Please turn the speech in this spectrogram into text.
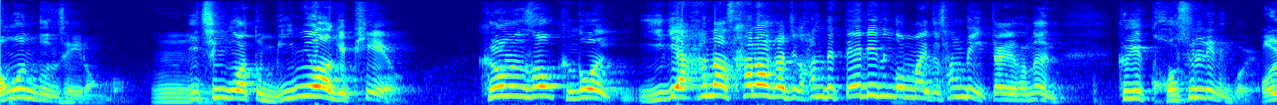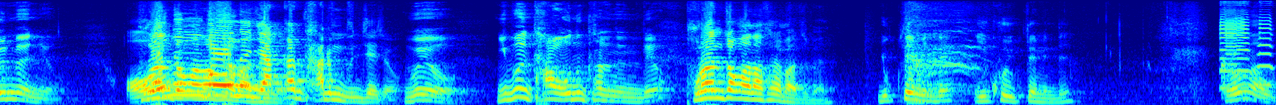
영혼 분쇄 이런 거. 음. 이 친구가 또 미묘하게 피해요. 그러면서 그거 이게 하나 살아가지고 한 대 때리는 것만 해도 상대 입장에서는 그게 거슬리는 거예요. 얼면요? 어는 거는 약간 다른 문제죠. 왜요? 이번에 다 어느 카드 냈는데요? 불안정한 화살 맞으면 6댐인데? 2코 6댐인데? 그러면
